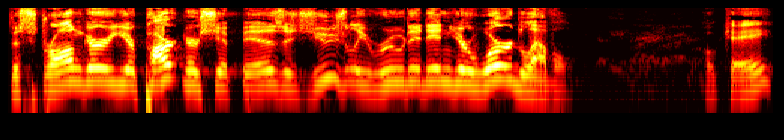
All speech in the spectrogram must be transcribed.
The stronger your partnership is, is usually rooted in your word level. Okay?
